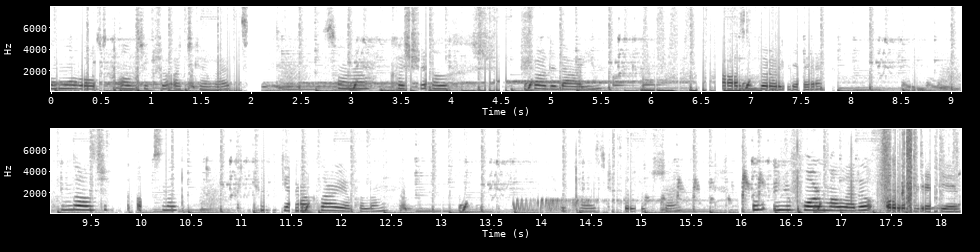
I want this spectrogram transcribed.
Bu mor olsun. Azıcık şu açık evet. Sonra kaşı şöyle daha iyi. Ağzı böyle. Şimdi azıcık aslında küçük yanaklar yapalım. Çok azıcık gözüksün. Bu üniformaları olabilir diye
